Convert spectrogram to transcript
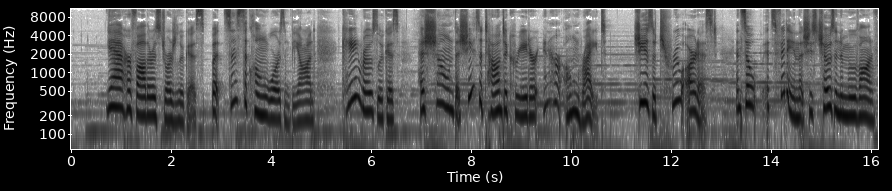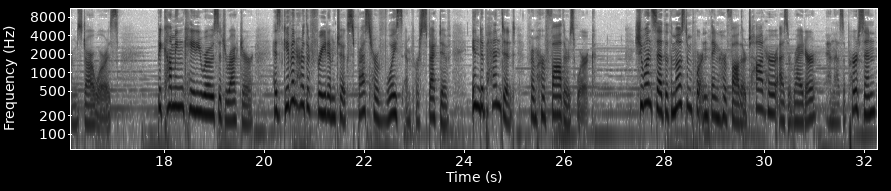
Yeah, her father is George Lucas, but since the Clone Wars and beyond, Katie Rose Lucas has shown that she is a talented creator in her own right. She is a true artist and so it's fitting that she's chosen to move on from Star Wars. Becoming Katie Rose the director has given her the freedom to express her voice and perspective independent from her father's work. She once said that the most important thing her father taught her as a writer and as a person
